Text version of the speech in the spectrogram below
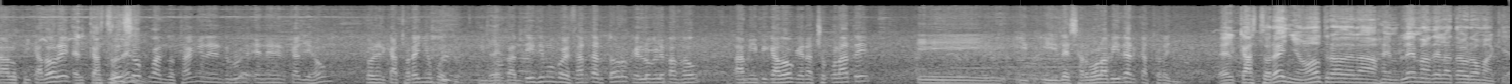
a los picadores, El incluso cuando están en el, ru- en el callejón con el castoreño puesto. Importantísimo porque salta el toro, que es lo que le pasó a mi picador, que era chocolate, y, y- y le salvó la vida el castoreño. El castoreño, otro de los emblemas de la tauromaquia.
